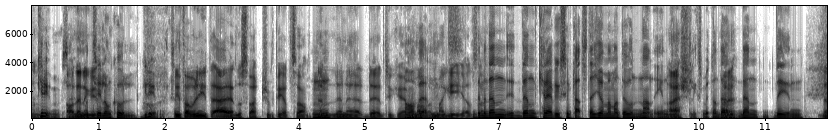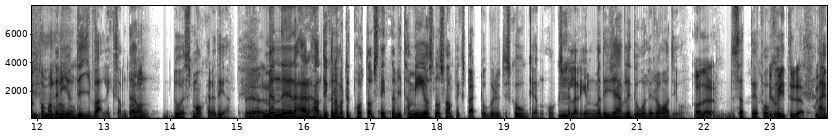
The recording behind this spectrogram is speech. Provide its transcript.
Var grym. Ja, den är grym. Trilla omkull, grym. Liksom. Min favorit är ändå svart trumpetsvamp. Den, den är, det tycker jag är ma- väldigt. magi. Alltså. Det- Men den, den kräver ju sin plats. Den gömmer man inte undan i en Nej. färs. Liksom, utan den, den, det är en, den tar man den är hand ju om. en diva. Liksom. Den, Ja. Då smakade det. Det är- Men eh, det här hade kunnat varit ett poddavsnitt när vi tar med oss någon svampexpert och går ut i skogen och Mm. spelar in. Men det är jävligt dålig radio. Ja, det är det. Så det får Vi skiter i det. Vi Nej,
